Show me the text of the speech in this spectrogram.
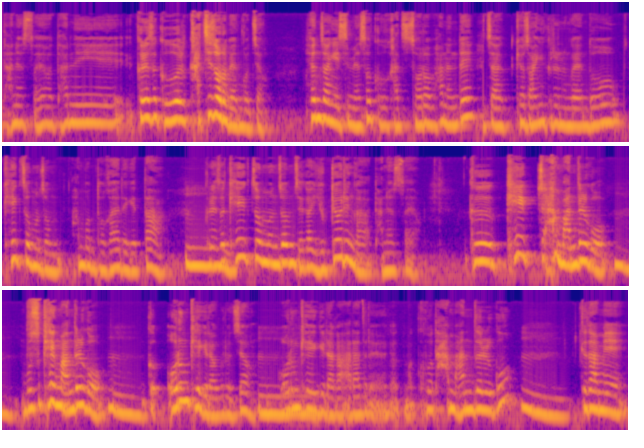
다녔어요. 다니 그래서 그걸 같이 졸업한 거죠. 현장에 있으면서 그거 같이 졸업하는데 진짜 교장이 그러는 거예요. 너 케이크 전문점 한 번 더 가야 되겠다. 음. 그래서 케이크 전문점 제가 6개월인가 다녔어요. 그 케이크 쫙 만들고 음. 무스 케이크 만들고 음. 그 얼음 케이크라고 그러죠. 음. 얼음 케이크라고 알아들어요. 그러니까 막 그거 다 만들고 음. 그 다음에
